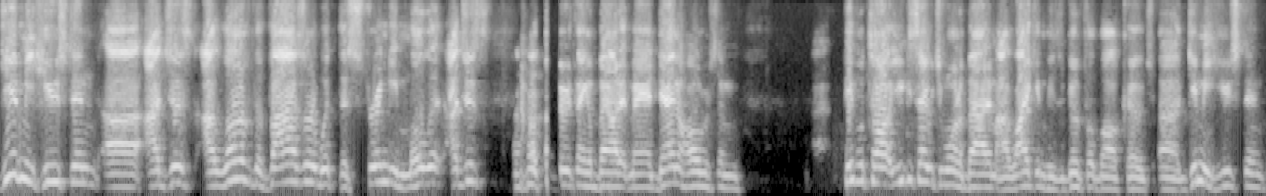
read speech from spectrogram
give me Houston. Uh, I just I love the visor with the stringy mullet. I just I love everything about it, man. Dana Holgorsen. People talk. You can say what you want about him. I like him. He's a good football coach. Uh, give me Houston.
